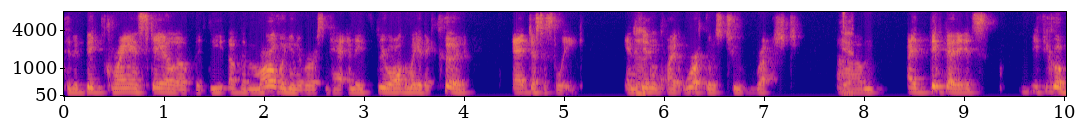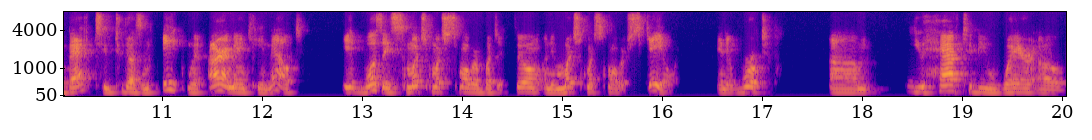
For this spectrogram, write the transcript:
to the big grand scale of the of the Marvel universe, and, had, and they threw all the money they could at Justice League, and mm-hmm. it didn't quite work. It was too rushed. Yeah. Um, I think that it's if you go back to 2008 when Iron Man came out, it was a much much smaller budget film on a much much smaller scale, and it worked. Um, you have to be aware of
